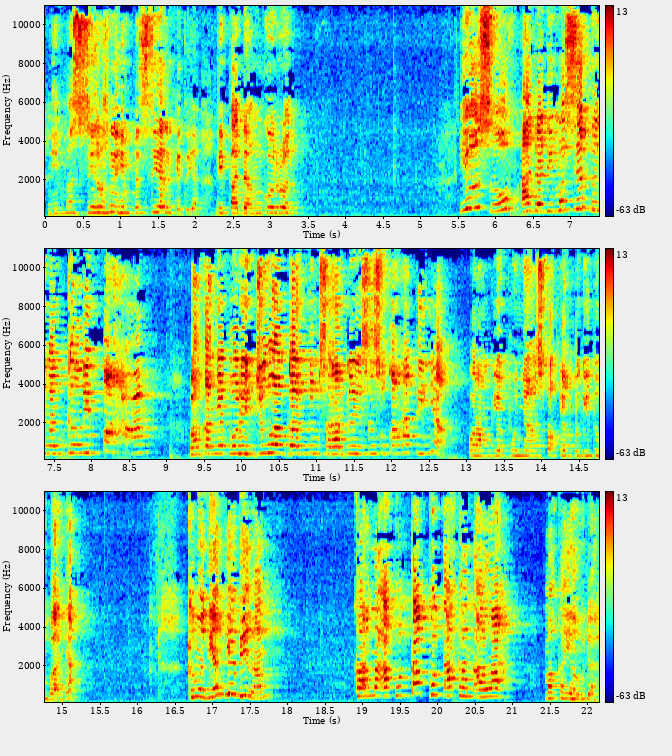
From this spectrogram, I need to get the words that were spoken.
nih Mesir, nih Mesir gitu ya di padang gurun. Yusuf ada di Mesir dengan kelimpahan. Bahkan dia boleh jual gandum seharga sesuka hatinya. Orang dia punya stok yang begitu banyak. Kemudian dia bilang, "Karena aku maka ya udah.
